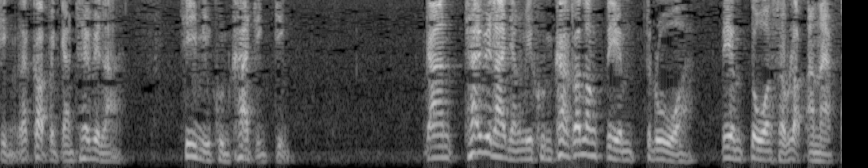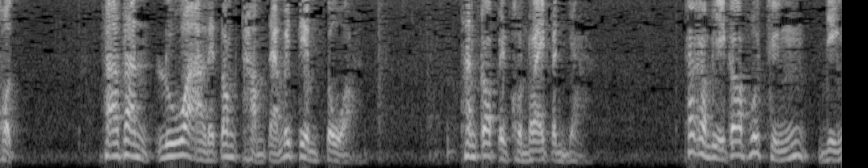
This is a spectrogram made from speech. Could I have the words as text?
จริง แล้วก็เป็นการใช้เวลาที่มีคุณค่าจริง ๆ การใช้เวลาอย่างมีคุณค่าก็ต้องเตรียมตัว เตรียมตัวสำหรับอนาคต ถ้าท่านรู้ว่าอะไรต้องทำแต่ไม่เตรียมตัว ท่านก็เป็นคนไร้ปัญญา พระคัมภีร์ก็พูดถึงหญิง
